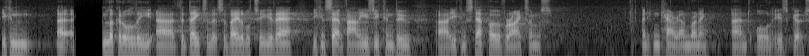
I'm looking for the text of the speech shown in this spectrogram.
You can uh, look at all the, uh, the data that's available to you there. You can set values, you can, do, you can step over items, and you can carry on running, and all is good.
